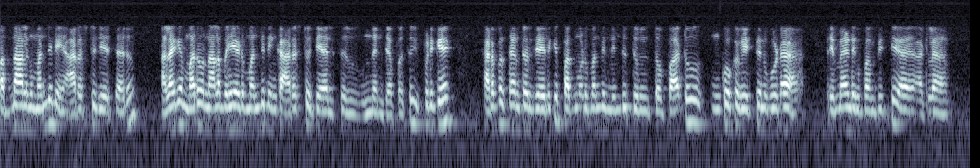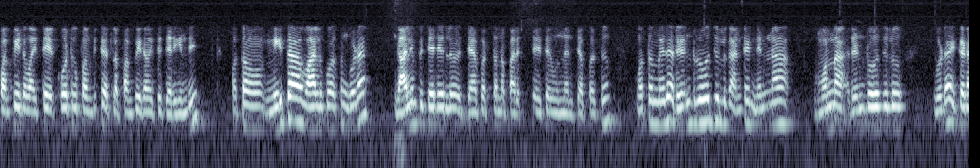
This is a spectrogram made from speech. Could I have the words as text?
పద్నాలుగు మందిని అరెస్టు చేశారు. అలాగే మరో నలభై ఏడు మందిని ఇంకా అరెస్టు చేయాల్సి ఉందని చెప్పొచ్చు. ఇప్పటికే కడప సెంట్రల్ జైలుకి పదమూడు మంది నిందితులతో పాటు ఇంకొక వ్యక్తిని కూడా రిమాండ్కు పంపించి అట్లా పంపించడం అయితే కోర్టుకు పంపించి అట్లా పంపించడం అయితే జరిగింది. మొత్తం మిగతా వాళ్ళ కోసం కూడా గాలింపు చర్యలు చేపడుతున్న పరిస్థితి అయితే ఉందని చెప్పొచ్చు. మొత్తం మీద రెండు రోజులుగా అంటే నిన్న మొన్న రెండు రోజులు కూడా ఇక్కడ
